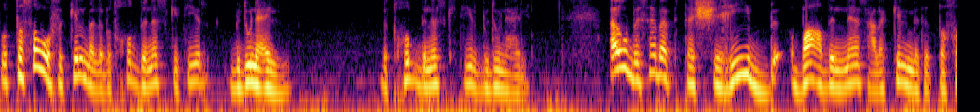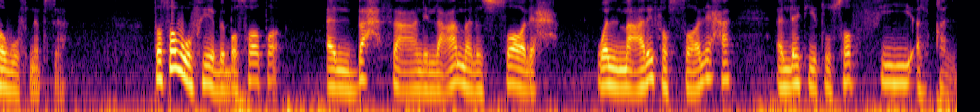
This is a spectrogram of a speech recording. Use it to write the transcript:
والتصوف الكلمة اللي بتخض ناس كتير بدون علم بتخض ناس كتير بدون علم. أو بسبب تشغيب بعض الناس على كلمة التصوف نفسها. التصوف هي ببساطة البحث عن العمل الصالح والمعرفة الصالحة التي تصفي القلب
